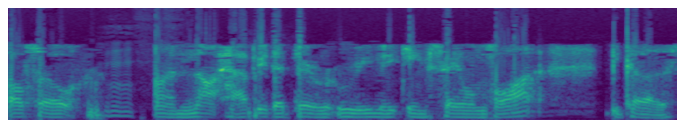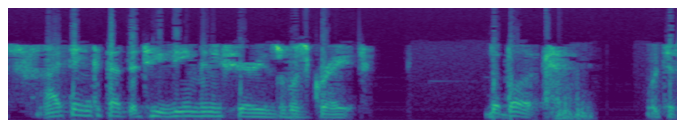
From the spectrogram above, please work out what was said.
Also, I'm not happy that they're remaking Salem's Lot because I think that the TV miniseries was great. The book, which is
